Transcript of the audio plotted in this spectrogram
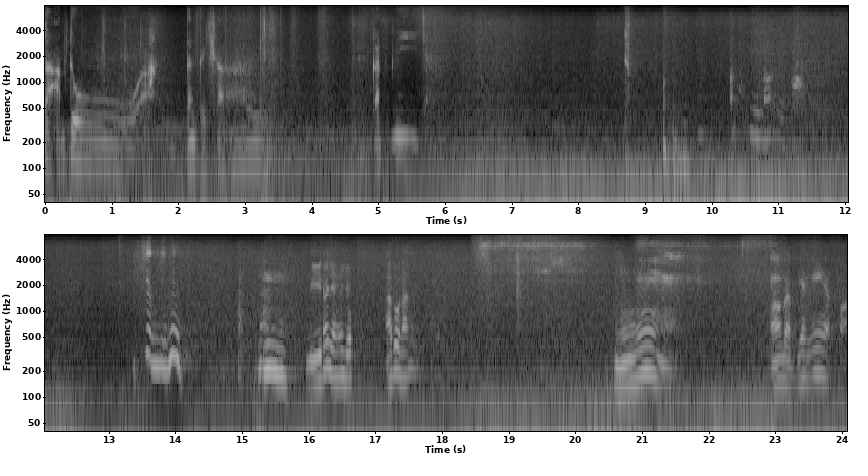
สามตัว ตั้งแต่เช้า กัดนี่จ้ะเชี่ยมดีนี่อืมดีนะยังไม่ยกอาตัวนั้นอืมเอาแบบเงียบๆป่ะ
